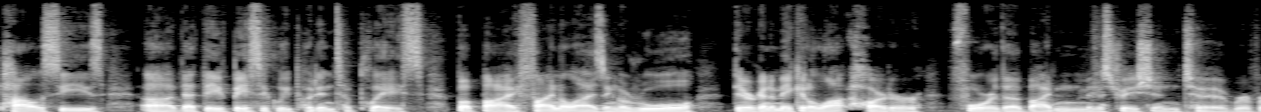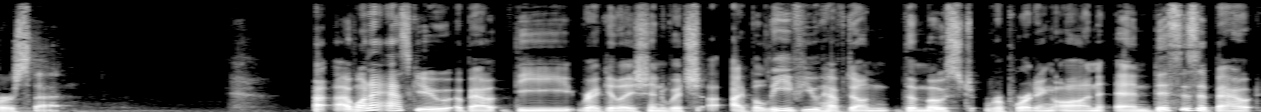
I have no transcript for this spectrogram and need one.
policies uh, that they've basically put into place. But by finalizing a rule, they're going to make it a lot harder for the Biden administration to reverse that. I, want to ask you about the regulation, which I believe you have done the most reporting on, and this is about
